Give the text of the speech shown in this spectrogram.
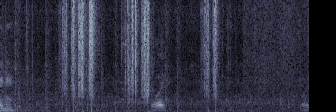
ini? Woi. Woi.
